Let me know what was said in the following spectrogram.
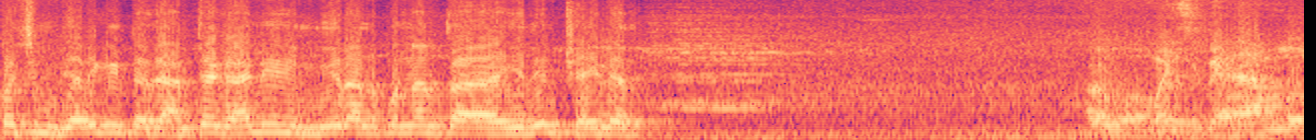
కొంచెం జరిగింటుంది. అంతేగాని మీరు అనుకున్నంత ఇదేం చేయలేదు. ఇప్పుడు వైసీపీ హయాంలో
